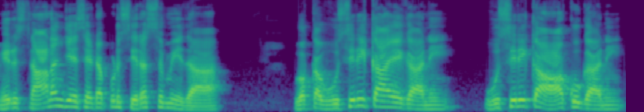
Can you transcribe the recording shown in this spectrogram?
మీరు స్నానం చేసేటప్పుడు శిరస్సు మీద ఒక ఉసిరికాయ కానీ ఉసిరిక ఆకు కానీ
